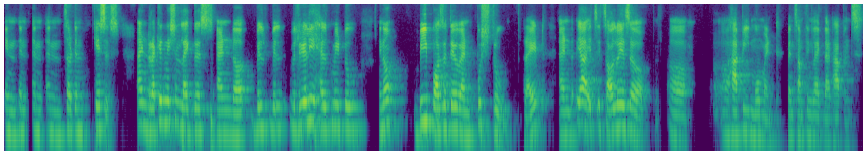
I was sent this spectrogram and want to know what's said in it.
in in in, in certain cases and recognition like this and uh, will will will really help me to you know be positive and push through right? And yeah it's it's always a, a, a happy moment when something like that happens.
